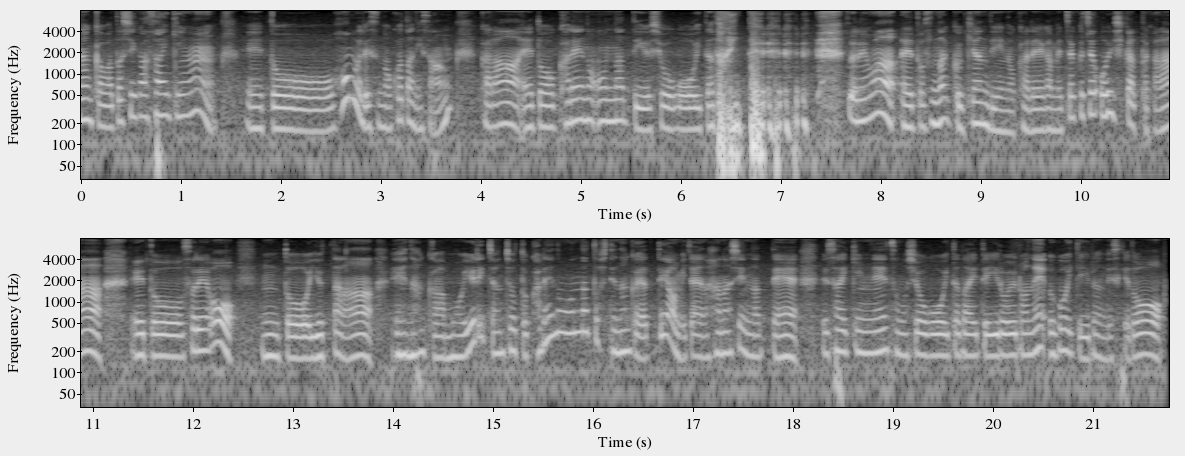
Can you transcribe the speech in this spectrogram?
なんか私が最近、えーと、ホームレスの小谷さんから、えーと、カレーの女っていう称号をいただいてそれは、えーと、スナックキャンディーのカレーがめちゃくちゃ美味しかったから、えー、とそれを、うんと、言ったら、えー、なんかもうゆりちゃんちょっとカレーの女としてなんかやってよみたいな話になってで最近ねその称号をいただいていろいろね動いているんですけど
